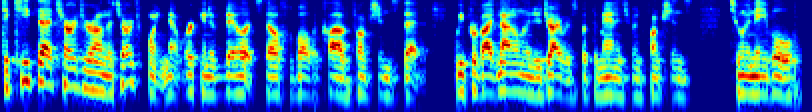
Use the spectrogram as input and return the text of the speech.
to keep that charger on the ChargePoint network and avail itself of all the cloud functions that we provide not only to drivers, but the management functions to enable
